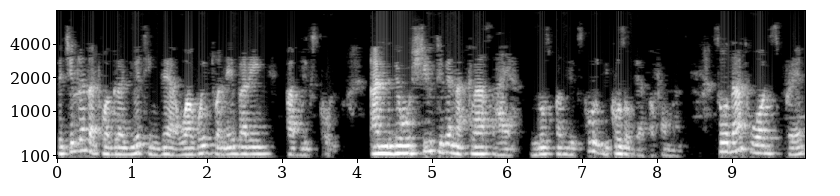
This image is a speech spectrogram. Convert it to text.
the children that were graduating there were going to a neighboring public school and they would shift even a class higher in those public schools because of their performance. So that word spread,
